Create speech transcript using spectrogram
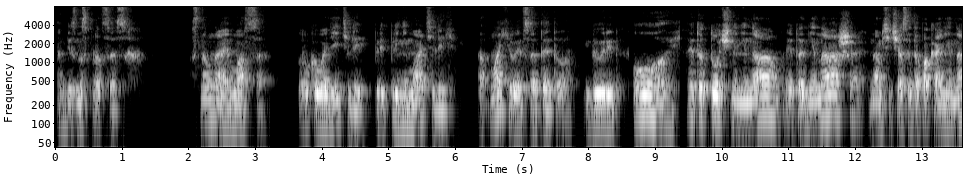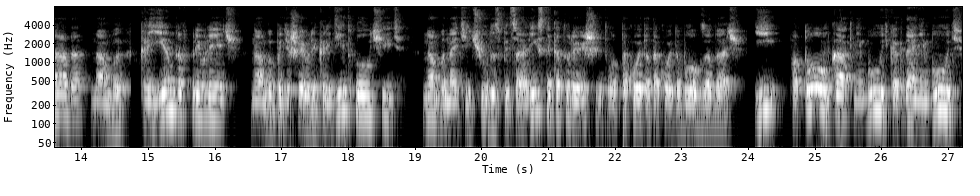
о бизнес-процессах. Основная масса руководителей, предпринимателей отмахивается от этого и говорит, ой, это точно не нам, это не наше, нам сейчас это пока не надо, нам бы клиентов привлечь, нам бы подешевле кредит получить, нам бы найти чудо-специалиста, который решит вот такой-то, такой-то блок задач. И потом как-нибудь, когда-нибудь,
